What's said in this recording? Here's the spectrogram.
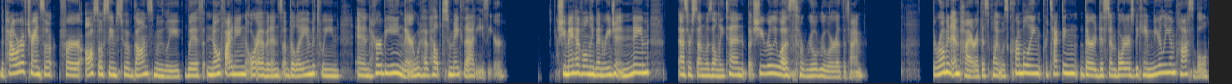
The power of transfer also seems to have gone smoothly, with no fighting or evidence of delay in between, and her being there would have helped to make that easier. She may have only been regent in name, as her son was only 10, but she really was the real ruler at the time. The Roman Empire at this point was crumbling, protecting their distant borders became nearly impossible,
